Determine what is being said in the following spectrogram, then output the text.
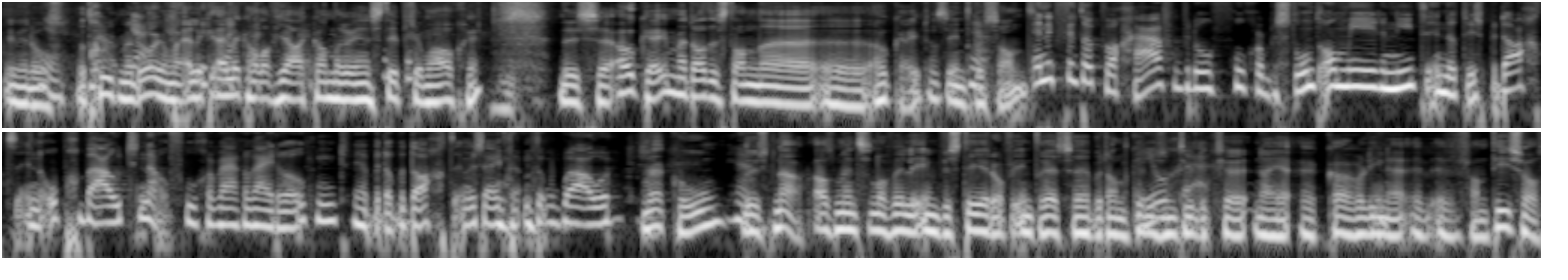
inmiddels. Ja. Dat groeit nou, maar door, jongen. Elk, elk half jaar kan er weer een stipje omhoog. Hè? Dus uh, oké, maar dat is dan uh, oké, dat is interessant. Ja. En ik vind het ook wel gaaf. Ik bedoel, vroeger bestond Almere niet en dat is bedacht en opgebouwd. Nou, vroeger waren wij er ook niet. We hebben dat bedacht en we zijn aan het opbouwen. Ja, cool. Dus nou, als mensen nog willen investeren of interesse hebben, dan kunnen Heel ze natuurlijk, nou ja, Caroline van Tisos.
